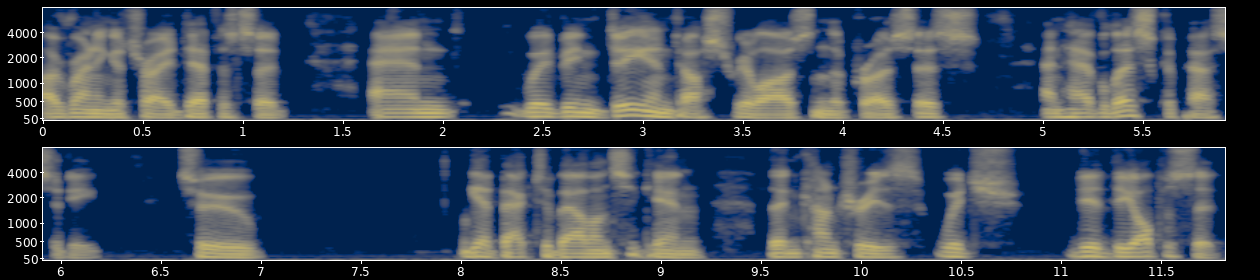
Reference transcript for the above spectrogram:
of running a trade deficit, and we've been deindustrialized in the process and have less capacity to get back to balance again than countries which did the opposite.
